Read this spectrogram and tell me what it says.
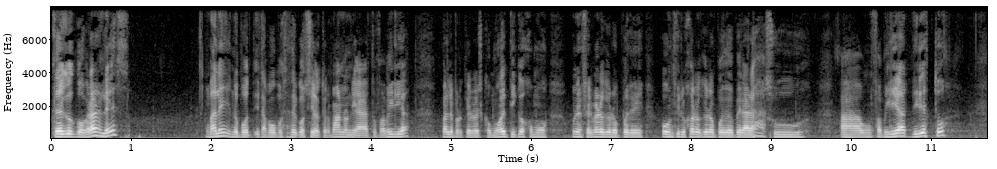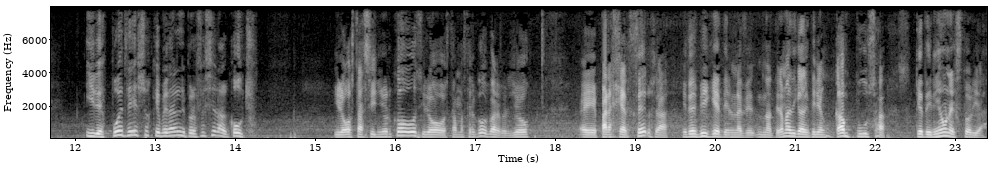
tengo que cobrarles ¿vale? Y tampoco puedes hacer cosas a tu hermano ni a tu familia, ¿vale? Porque no es como ético, como un enfermero que no puede, o un cirujano que no puede operar a su a un familiar directo. Y después de eso es que me dan el professional coach. Y luego está senior coach y luego está master coach, ¿vale? Pero yo eh, para ejercer, o sea, entonces vi que tenía una, temática, que tenía un campus, que tenía una historia,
